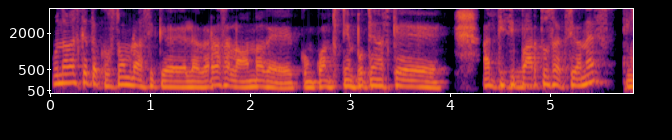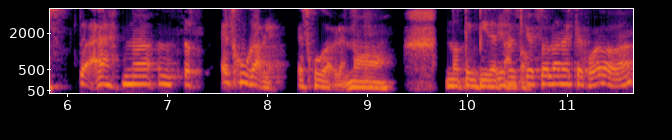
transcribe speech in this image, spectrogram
una vez que te acostumbras y que le agarras a la onda de con cuánto tiempo tienes que anticipar tus acciones, pues ah, no, es jugable, es jugable, no, no te impide Dices tanto. que solo en este juego, ¿verdad?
